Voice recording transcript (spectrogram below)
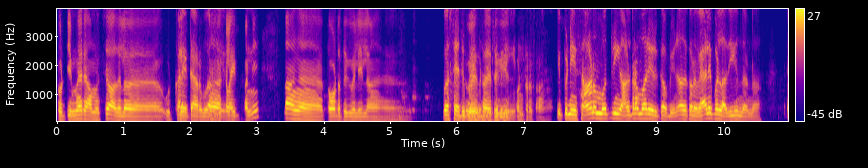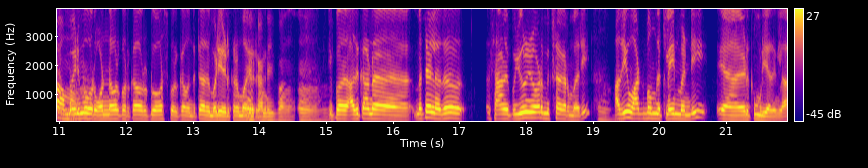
தொட்டி மாதிரி அமைச்சு அதுல கலெக்ட் ஆகிற மாதிரி கலெக்ட் பண்ணி நாங்க தோட்டத்துக்கு வெளியில விவசாயத்துக்கு விவசாயத்துக்கு யூஸ் இருக்கோங்க. இப்போ நீங்கள் சாணம் போட்டு நீங்கள் அல்ற மாதிரி இருக்கு அப்படின்னா அதுக்கான வேலைப்பள் அதிகம் தானே. மினிமம் ஒரு ஒன் ஹவருக்கு ஒருக்கா ஒரு டூ ஹவர்ஸ்க்கு ஒருக்கா வந்துட்டு அது மாதிரி எடுக்கிற மாதிரி கண்டிப்பாங்க. இப்போ அதுக்கான மெத்தடில் ஏதோ சா இப்போ யூரினோட மிக்ஸ் ஆகிற மாதிரி. அதையும் வாட்டர் பம்பில் க்ளைன் பண்ணி எடுக்க முடியாதுங்களா?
